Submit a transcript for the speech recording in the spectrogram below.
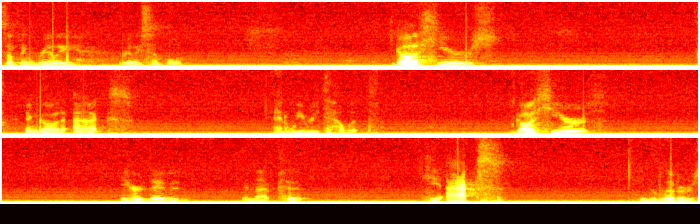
something really, really simple. God hears and God acts and we retell it. God hears. He heard David in that pit. He acts. He delivers.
